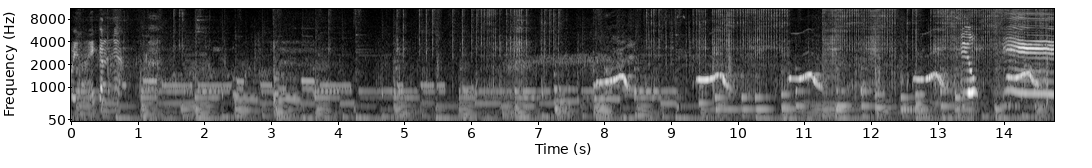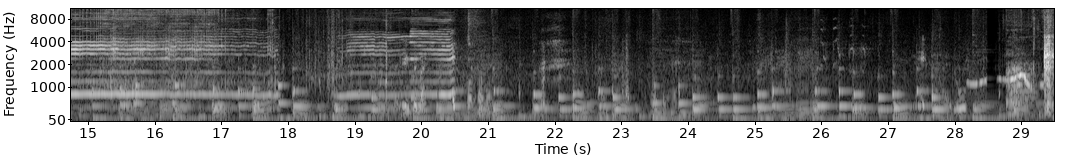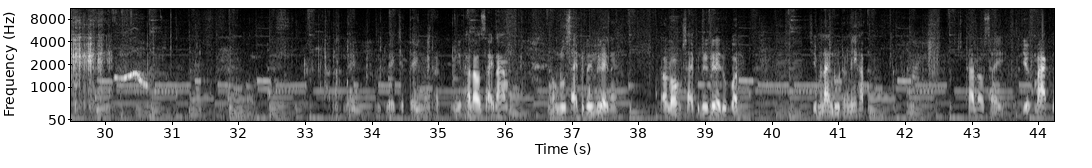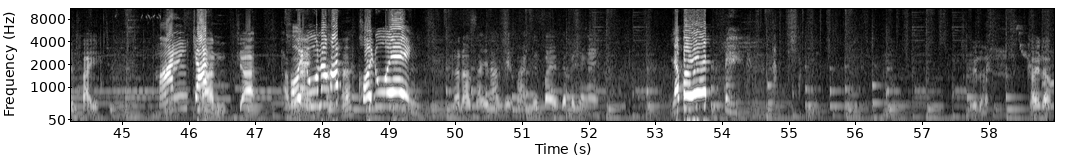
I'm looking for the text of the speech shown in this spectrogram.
ไปไหนกันเนี่ยเดี๋ยวใส่เองเป็นไห ถ้านี่ถ้าเราใส่น้ำลองดูใส่ไปเรื่อยๆนะเราลองใส่ไปเรื่อยๆดูก่อนเจีมานั่งดูทางนี้ครับ ถ้าเราใส่เยอะมากเกินไป มันจะมันจะทำคอยไงดูนะครับฮะคอยดูเอง ถ้าเราใส่น้ำเยอะมากเกินไปมันจะเป็นยังไงระเบิดใกล้แล้วใกล้แล้ว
